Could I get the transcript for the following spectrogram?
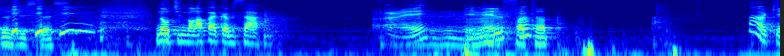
De justesse. Non, tu ne m'auras pas comme ça. Ouais. Et mmh, l'elfe Pas top. Ah, ok.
